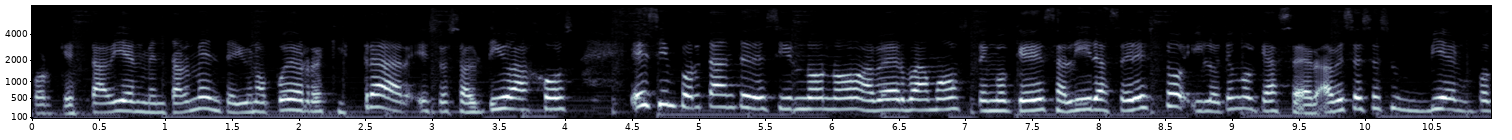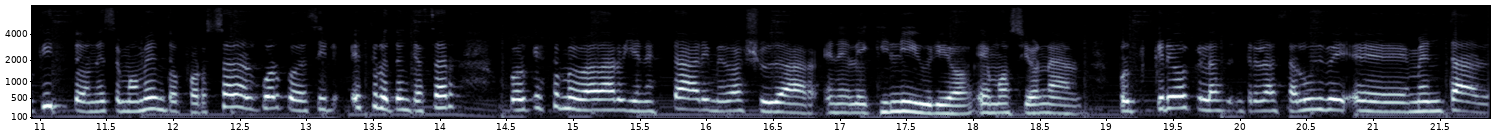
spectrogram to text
porque está bien mentalmente, y uno puede registrar esos altibajos, es importante decir, no, no, a ver, vamos, tengo que salir a hacer esto y lo tengo que hacer. A veces es bien, un poquito en ese momento, forzar al cuerpo a decir, esto lo tengo que hacer porque esto me va a dar bienestar y me va a ayudar en el equilibrio emocional. Porque creo que entre la salud eh, mental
